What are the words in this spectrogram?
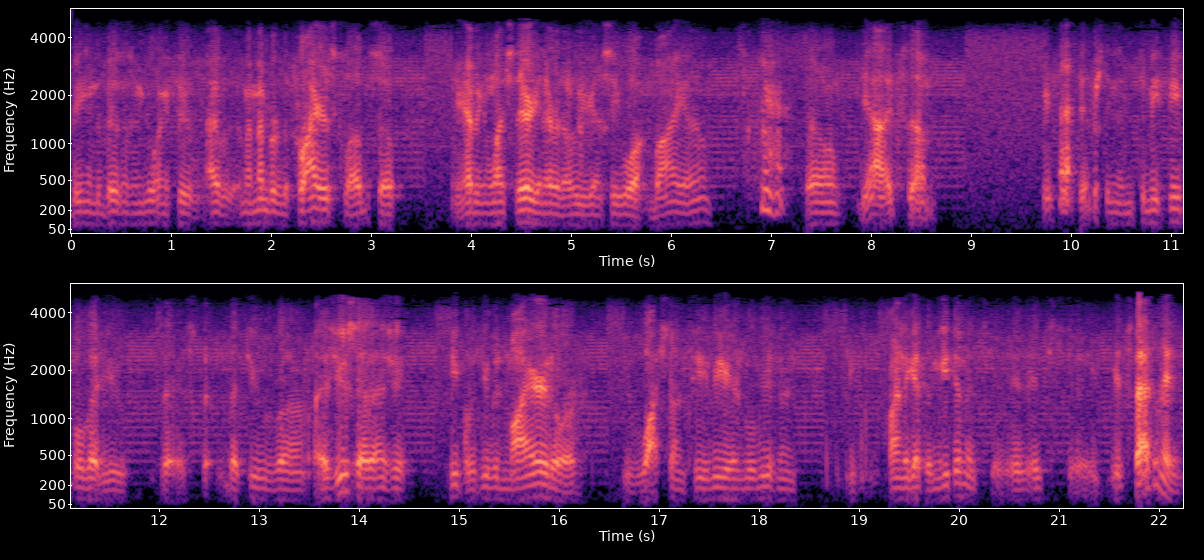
being in the business and going to. I'm a member of the Friars Club, so you're having lunch there. You never know who you're going to see walk by, you know. so yeah, it's um, it's, interesting to meet people that you that you uh, as you said as you people that you've admired or you've watched on TV or in movies and you finally get to meet them it's it, it's it's fascinating.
